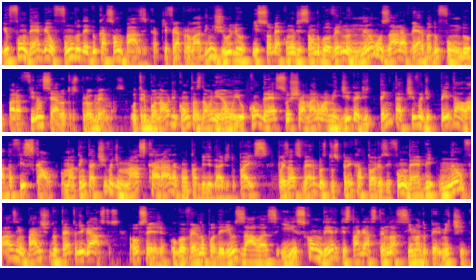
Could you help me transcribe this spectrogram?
e o Fundeb é o Fundo da Educação Básica, que foi aprovado em julho e sob a condição do governo não usar a verba do fundo para financiar outros programas. O Tribunal de Contas da União e o Congresso chamaram a medida de tentativa de pedalada fiscal, uma tentativa de mascarar a contabilidade do país, pois as verbas dos precatórios e Fundeb não fazem parte do teto de gastos, ou seja, o governo poderia usá-las e esconder que está gastando acima do permitido.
